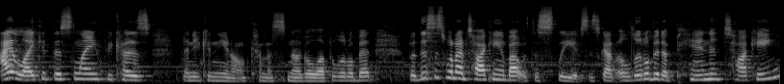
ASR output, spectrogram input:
I like it this length because then you can, you know, kind of snuggle up a little bit. But this is what I'm talking about with the sleeves. It's got a little bit of pin tucking.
